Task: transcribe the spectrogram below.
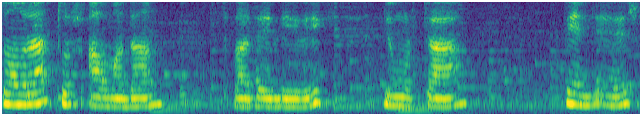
Sonra turş almadan istifadə edirik. Yumurta, pendir.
